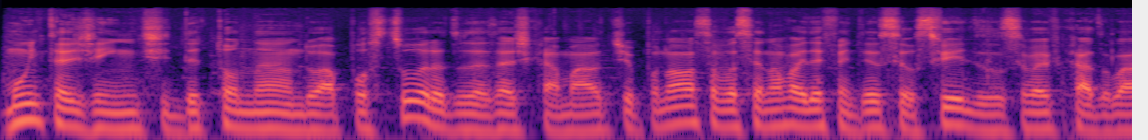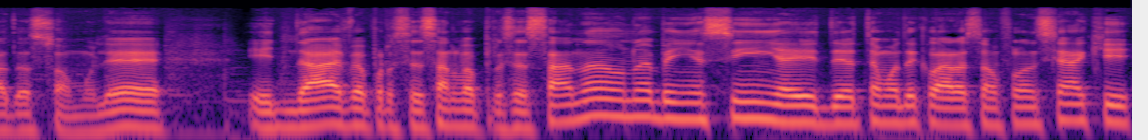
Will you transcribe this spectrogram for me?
muita gente detonando a postura do Zezé de Camargo, tipo, nossa, você não vai defender seus filhos, você vai ficar do lado da sua mulher, ele ah, vai processar, não vai processar. Não, não é bem assim. E aí deu até uma declaração falando assim, ah, que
